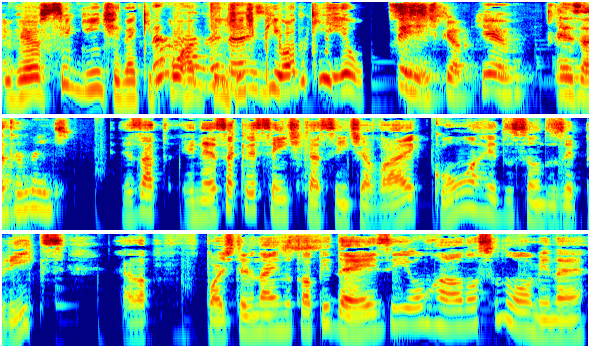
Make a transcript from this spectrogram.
Ver o seguinte, né? Que, ah, porra, é tem gente pior do que eu. Tem gente pior do que eu. Exatamente. Exato. E nessa crescente que a Cintia vai, com a redução dos EPRIX, ela pode terminar aí no top 10 e honrar o nosso nome, né?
